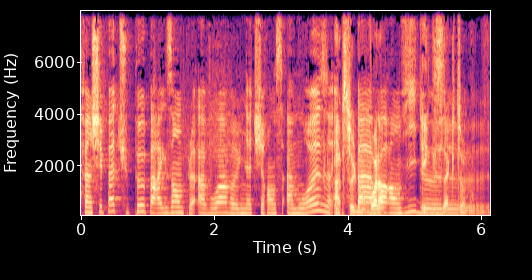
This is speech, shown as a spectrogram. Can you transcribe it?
Enfin, je sais pas, tu peux par exemple avoir une attirance amoureuse et Absolument, pas voilà. avoir envie de. Exactement. de-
